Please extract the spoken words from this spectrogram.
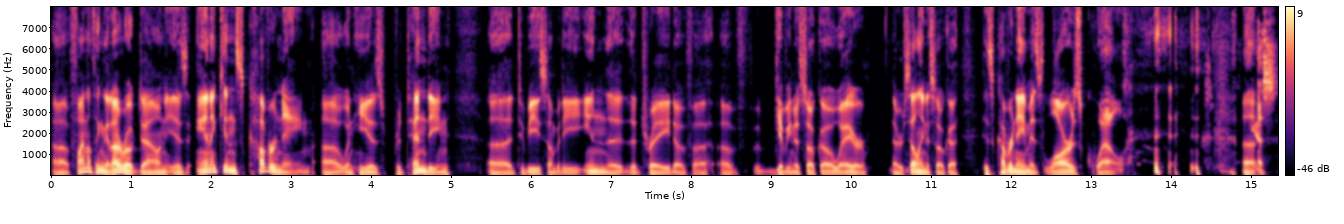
Uh, final thing that I wrote down is Anakin's cover name uh, when he is pretending uh, to be somebody in the the trade of uh, of giving Ahsoka away or or selling Ahsoka. His cover name is Lars Quell. uh, yes.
